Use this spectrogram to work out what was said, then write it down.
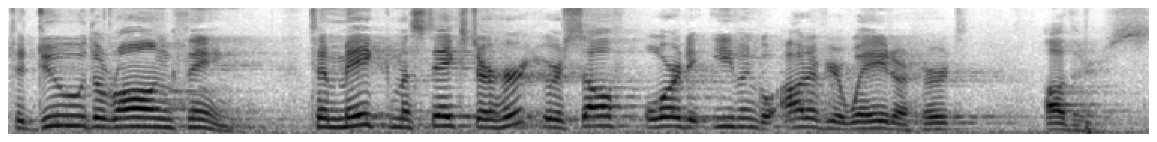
to do the wrong thing, to make mistakes, to hurt yourself, or to even go out of your way to hurt others.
